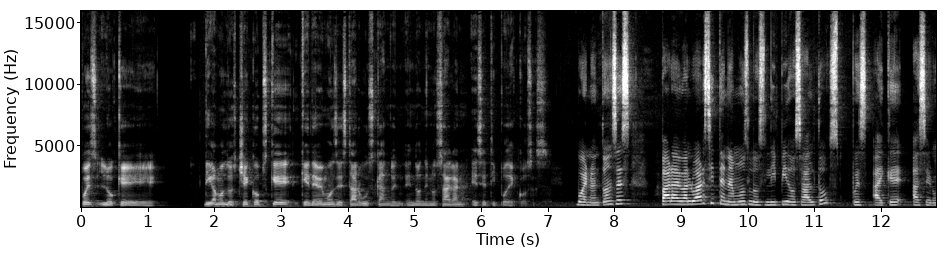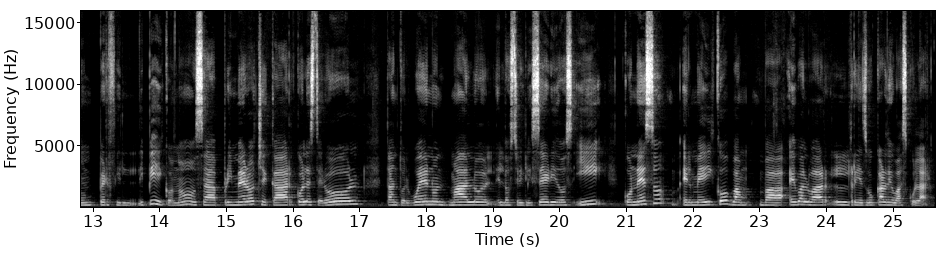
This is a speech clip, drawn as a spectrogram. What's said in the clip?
pues lo que digamos, los check-ups que, debemos de estar buscando, en, donde nos hagan ese tipo de cosas. Bueno, entonces, para evaluar si tenemos los lípidos altos, pues hay que hacer un perfil lipídico, ¿no? O sea, primero checar colesterol, tanto el bueno, el malo, los triglicéridos y con eso el médico va, va a evaluar el riesgo cardiovascular.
